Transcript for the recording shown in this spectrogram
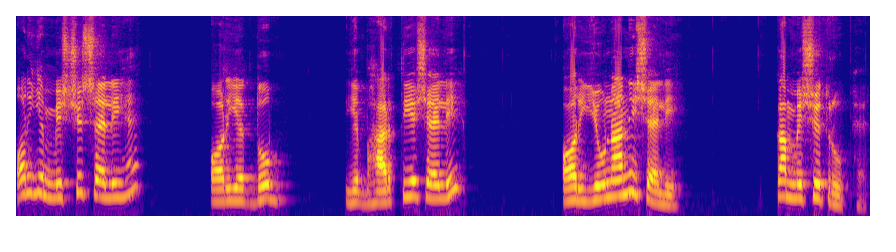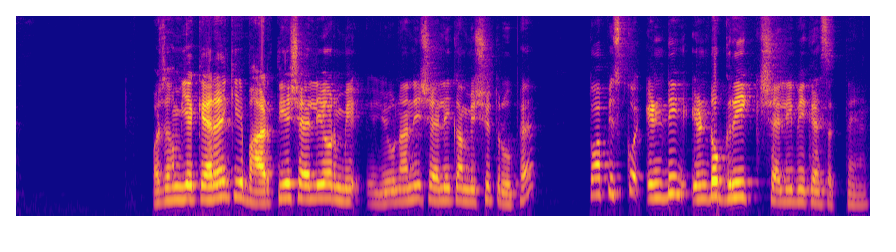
और ये मिश्रित शैली है और ये दो, ये भारतीय शैली और यूनानी शैली का मिश्रित रूप है। और जब हम ये कह रहे हैं कि भारतीय शैली और यूनानी शैली का मिश्रित रूप है तो आप इसको इंडी इंडो ग्रीक शैली भी कह सकते हैं।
